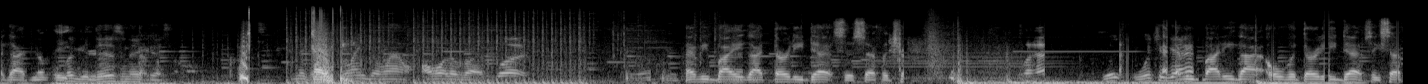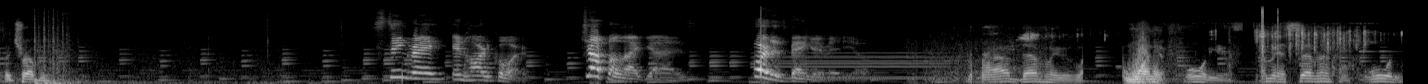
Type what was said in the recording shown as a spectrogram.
I got Yup, Look at this nigga. Nigga blanked around all of us. What? Everybody got 30 deaths except for Tre- What happened? What, what you got? everybody got over 30 deaths except for Trouble. Stingray in hardcore. Drop a like, guys, for this banger video. Bro, I definitely was like one at forty. I'm mean seven for forty.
